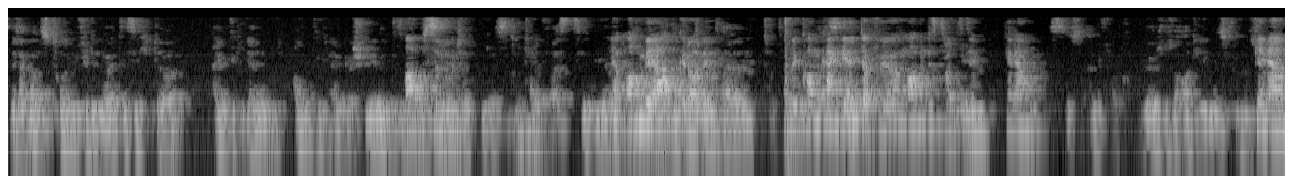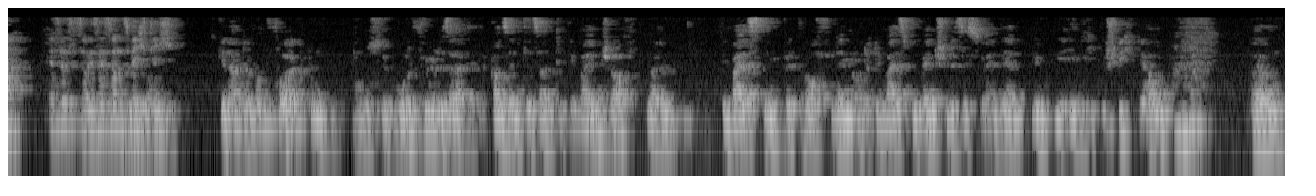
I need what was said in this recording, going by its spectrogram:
Das ist auch ganz toll, wie viele Leute sich da eigentlich ehrenamtlich engagieren in diesem Absolut. Das ist total faszinierend. Ja, machen wir ja auch gerade. Total, total wir bekommen kein Geld dafür, machen das trotzdem. Nee. Genau. Es ist einfach, es ist eine Art Lebensphilosophie. Genau, es ist so, es ist uns genau. wichtig. Genau, der man folgt und man muss sich wohlfühlen. Das ist eine ganz interessante Gemeinschaft, weil die meisten Betroffenen oder die meisten Menschen, die sich so ernähren, irgendwie ähnliche Geschichte haben. Mhm. Ähm,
